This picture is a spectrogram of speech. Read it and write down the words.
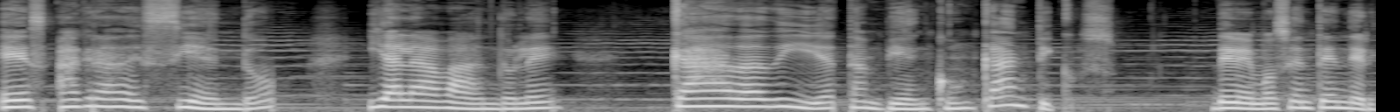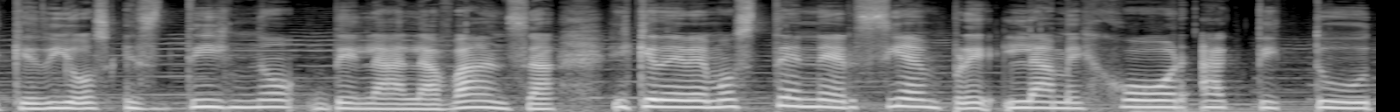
es agradeciendo y alabándole cada día también con cánticos. Debemos entender que Dios es digno de la alabanza y que debemos tener siempre la mejor actitud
